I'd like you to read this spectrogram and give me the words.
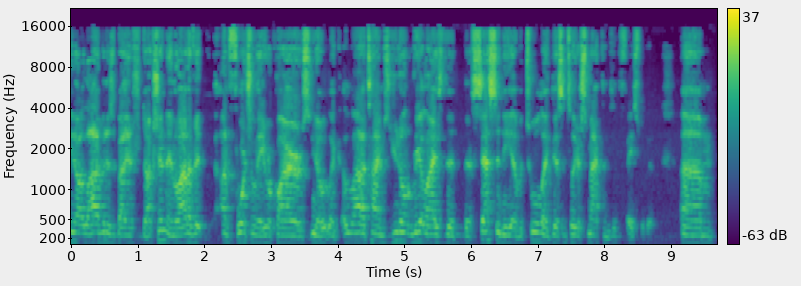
you know, a lot of it is about introduction, and a lot of it, unfortunately, requires, you know, like a lot of times you don't realize the, the necessity of a tool like this until you're smacked into the face with it. Um,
